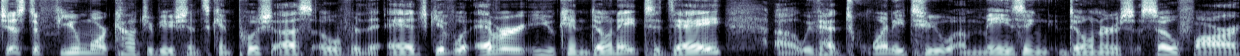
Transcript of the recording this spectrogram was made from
just a few more contributions can push us over the edge. Give whatever you can donate today. Uh, we've had 22 amazing donors so far.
